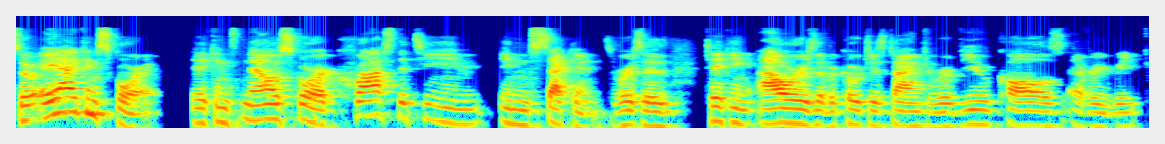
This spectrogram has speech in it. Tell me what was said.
So AI can score it. It can now score across the team in seconds versus taking hours of a coach's time to review calls every week.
